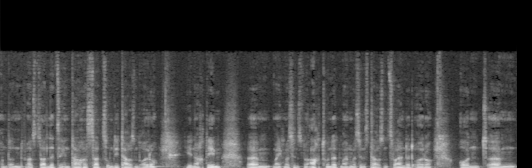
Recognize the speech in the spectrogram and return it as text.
Und dann hast du da letztendlich einen Tagessatz um die 1000 Euro, je nachdem. Ähm, manchmal sind es nur 800, manchmal sind es 1200 Euro. Und ähm,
